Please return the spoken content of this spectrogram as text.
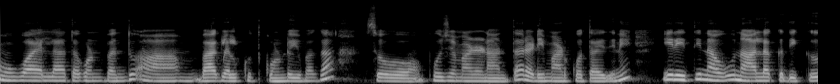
ಹೂವು ಎಲ್ಲ ತೊಗೊಂಡು ಬಂದು ಆ ಬಾಗಿಲಲ್ಲಿ ಕೂತ್ಕೊಂಡು ಇವಾಗ ಸೊ ಪೂಜೆ ಮಾಡೋಣ ಅಂತ ರೆಡಿ ಮಾಡ್ಕೋತಾ ಇದ್ದೀನಿ. ಈ ರೀತಿ ನಾವು ನಾಲ್ಕು ದಿಕ್ಕು,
